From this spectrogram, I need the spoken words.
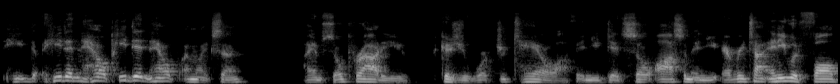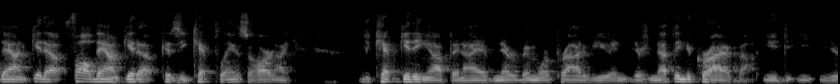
he he didn't help. He didn't help. I'm like, son, I am so proud of you because you worked your tail off and you did so awesome. And you every time, and he would fall down, get up, fall down, get up because he kept playing so hard. And I, you kept getting up, and I have never been more proud of you. And there's nothing to cry about. You you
